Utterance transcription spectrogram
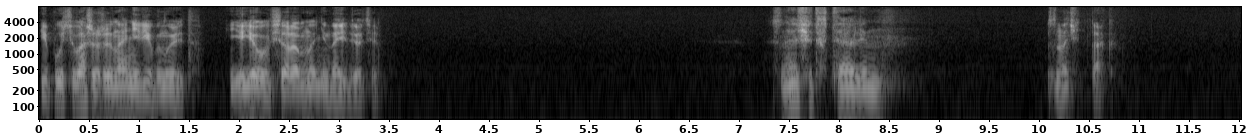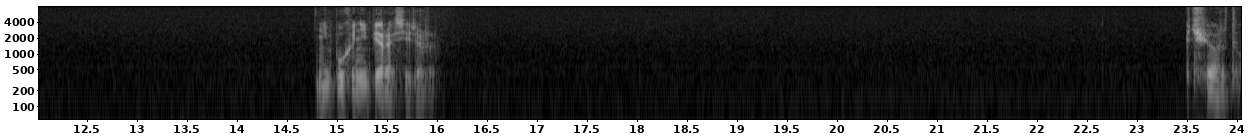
И пусть ваша жена не ревнует. Ее вы все равно не найдете. Значит, в Таллин. Значит так. Ни пуха, ни пера, Сережа. Черту.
